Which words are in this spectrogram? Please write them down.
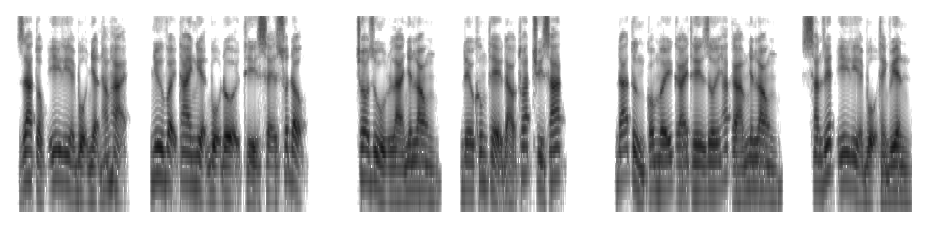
gia tộc y hệ bộ nhận hãm hại, như vậy cai nghiện bộ đội thì sẽ xuất động. Cho dù là nhân long, đều không thể đào thoát truy sát. Đã từng có mấy cái thế giới hắc cám nhân long san giết y hệ bộ thành viên,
